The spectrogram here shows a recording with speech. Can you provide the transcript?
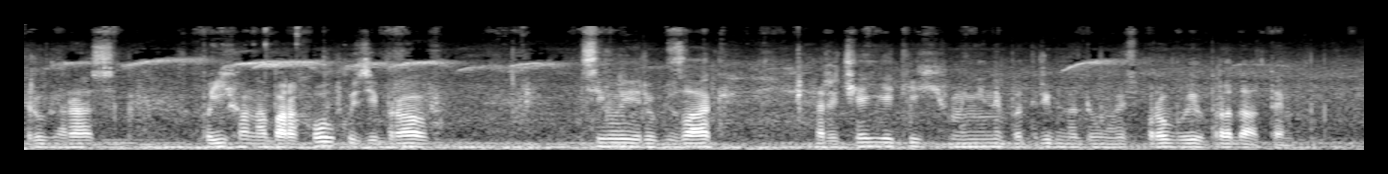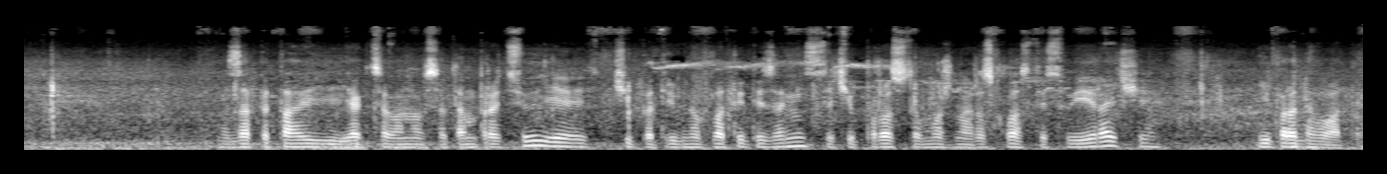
Другий раз поїхав на барахолку, зібрав цілий рюкзак речей, яких мені не потрібно, думаю, спробую продати. Запитаю, як це воно все там працює, чи потрібно платити за місце, чи просто можна розкласти свої речі і продавати.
